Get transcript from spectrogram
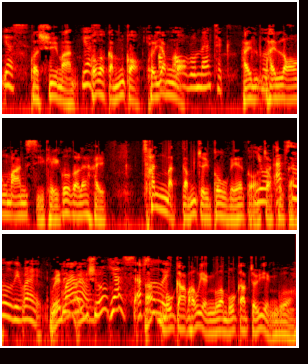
yes 個舒曼嗰個感覺，佢音樂 romantic 係浪漫時期嗰個咧係親密感最高嘅一個作品。Absolutely right, really? Are you sure? Yes, absolutely. 冇夾口型嘅喎，冇夾嘴型喎。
